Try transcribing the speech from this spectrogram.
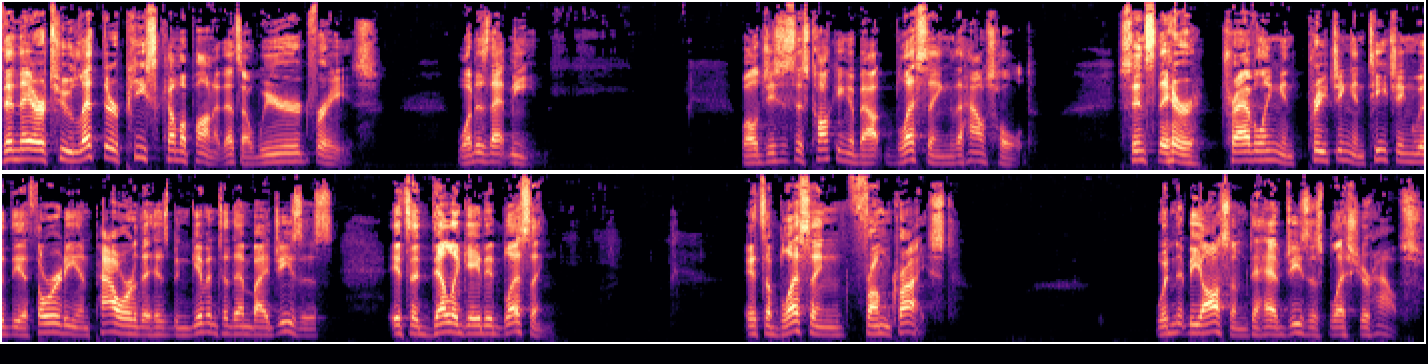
then they are to let their peace come upon it. That's a weird phrase. What does that mean? Well, Jesus is talking about blessing the household. Since they are traveling and preaching and teaching with the authority and power that has been given to them by Jesus, it's a delegated blessing. It's a blessing from Christ. Wouldn't it be awesome to have Jesus bless your house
